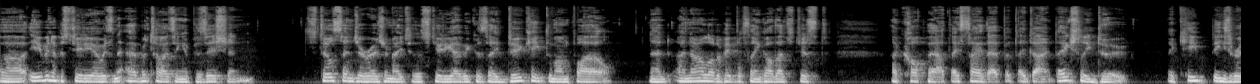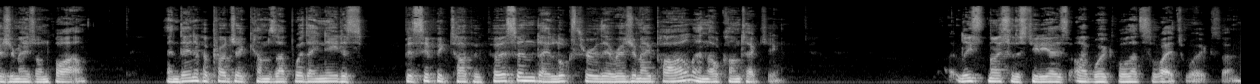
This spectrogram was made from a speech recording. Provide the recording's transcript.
Uh, even if a studio isn't advertising a position, still send your resume to the studio because they do keep them on file. Now, I know a lot of people think, oh, that's just a cop out. They say that, but they don't. They actually do. They keep these resumes on file. And then if a project comes up where they need a specific type of person, they look through their resume pile and they'll contact you. At least most of the studios I've worked for, that's the way it's worked. So.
